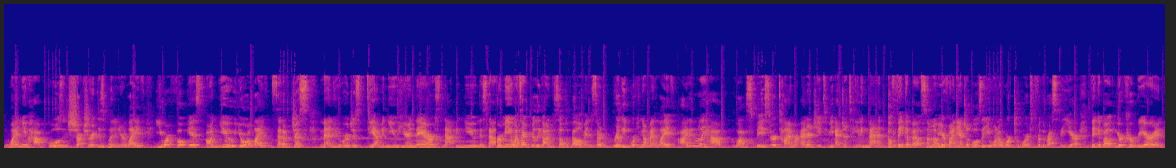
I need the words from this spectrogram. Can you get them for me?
when you have goals and structure and discipline in your life, you are focused on you, your life, instead of just men who are just DMing you here and there or snapping you and this, that. For me, once I really got into self development and started really working on my life, I didn't really have a lot of space or time or energy to be entertaining men. So think about some of your financial goals that you want to work towards for the rest of the year. Think about your career and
